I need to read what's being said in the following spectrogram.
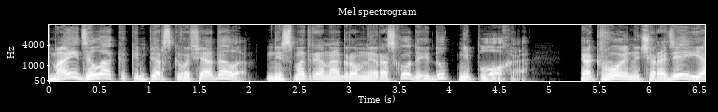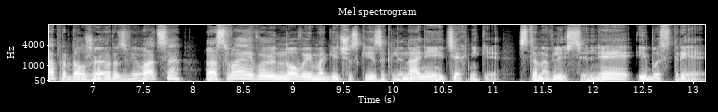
Мои дела, как имперского феодала, несмотря на огромные расходы, идут неплохо. Как воин и чародей я продолжаю развиваться, осваиваю новые магические заклинания и техники, становлюсь сильнее и быстрее.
